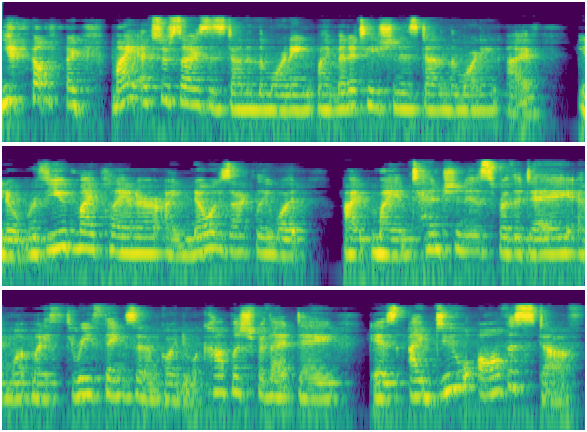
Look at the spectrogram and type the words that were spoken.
You know like my exercise is done in the morning. My meditation is done in the morning. I've you know reviewed my planner. I know exactly what I, my intention is for the day and what my three things that i'm going to accomplish for that day is. I do all the stuff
